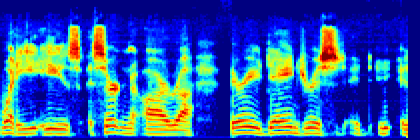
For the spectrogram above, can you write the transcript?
what he, he is certain are uh, very dangerous uh, uh,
